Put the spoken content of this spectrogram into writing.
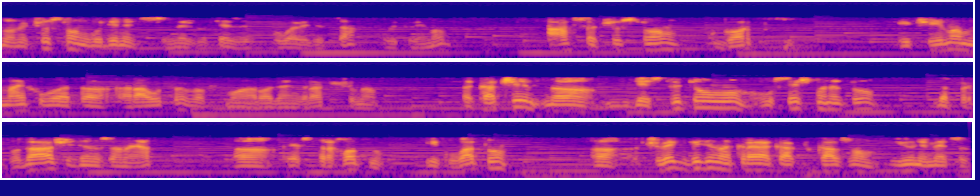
но не чувствам годините си между тези хубави деца, които имам. Аз се чувствам горд и че имам най-хубавата работа в моя роден град Шуман. Така че, а, действително, усещането да преподаваш един занаят а, е страхотно. И когато а, човек види накрая, както казвам, юни месец,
